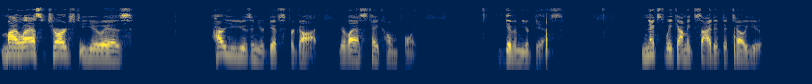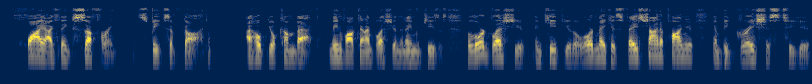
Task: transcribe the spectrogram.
my last charge to you is, how are you using your gifts for God? Your last take home point. Give him your gifts. Next week I'm excited to tell you why I think suffering speaks of God. I hope you'll come back. Meanwhile, can I bless you in the name of Jesus? The Lord bless you and keep you. The Lord make his face shine upon you and be gracious to you.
